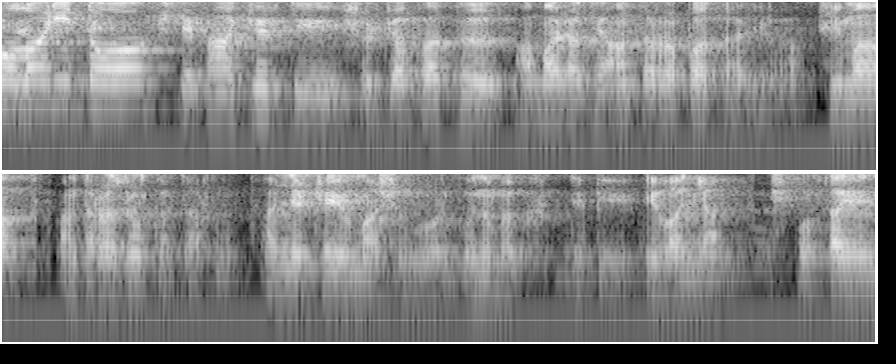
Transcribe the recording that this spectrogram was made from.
կոլորիտով։ Ստեփանակերտի շրջապատը համարյա թե անտառապատ է եղավ։ Հիմա անտառազոր կա դառնում։ Այն ներքևում ասում, որ գնում եք դեպի Իվանյան, սպորտային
